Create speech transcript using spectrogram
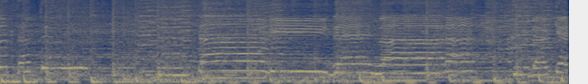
スタトゥー二人でなら砕け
